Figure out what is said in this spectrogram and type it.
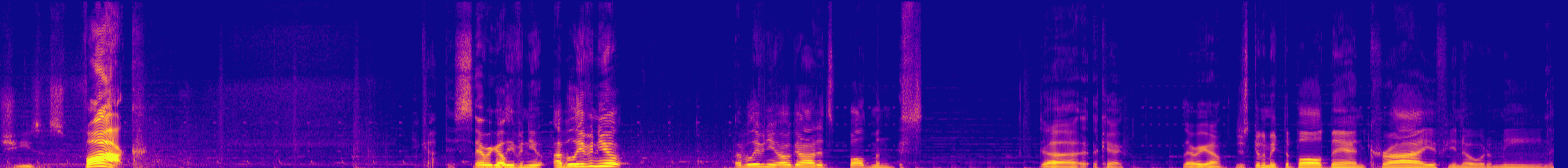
Jesus. Fuck! You got this. There I we go. believe in you. I believe in you. I believe in you. Oh god, it's Baldman. Uh, okay. There we go. Just gonna make the bald man cry if you know what I mean.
